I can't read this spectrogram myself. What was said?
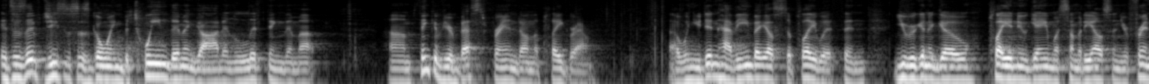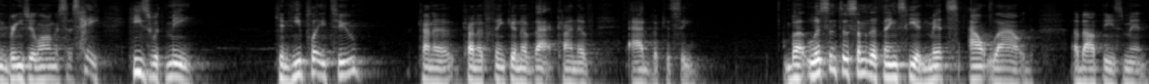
it's as if Jesus is going between them and God and lifting them up. Um, think of your best friend on the playground. Uh, when you didn't have anybody else to play with and you were going to go play a new game with somebody else and your friend brings you along and says hey he's with me can he play too kind of kind of thinking of that kind of advocacy but listen to some of the things he admits out loud about these men.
